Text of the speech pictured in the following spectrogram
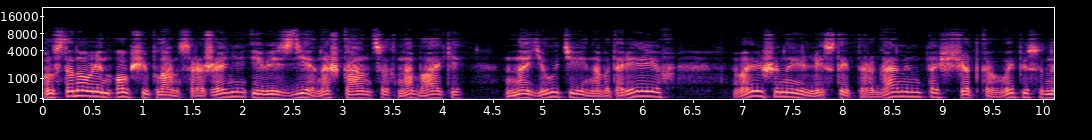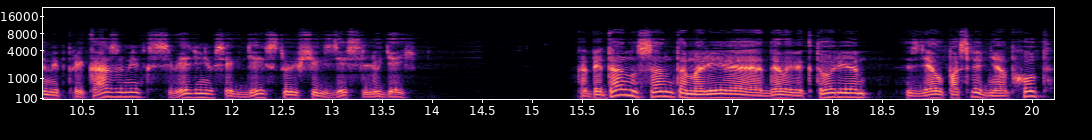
Установлен общий план сражения, и везде, на шканцах, на баке, на юте и на батареях, вывешены листы пергамента с четко выписанными приказами к сведению всех действующих здесь людей. Капитан Санта-Мария Делла Виктория сделал последний обход,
